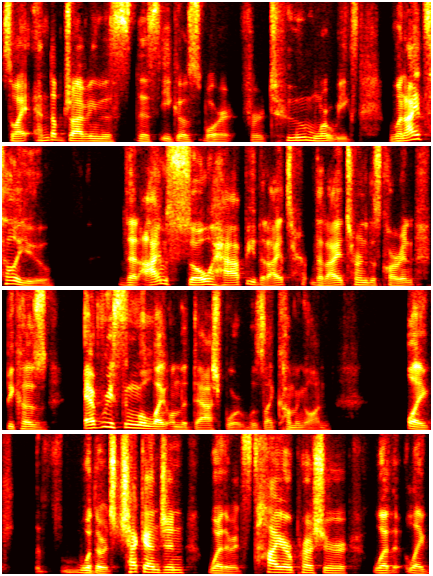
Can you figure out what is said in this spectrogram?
So I end up driving this this EcoSport for two more weeks. When I tell you that I'm so happy that I that I turned this car in because every single light on the dashboard was like coming on. Like whether it's check engine whether it's tire pressure whether like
